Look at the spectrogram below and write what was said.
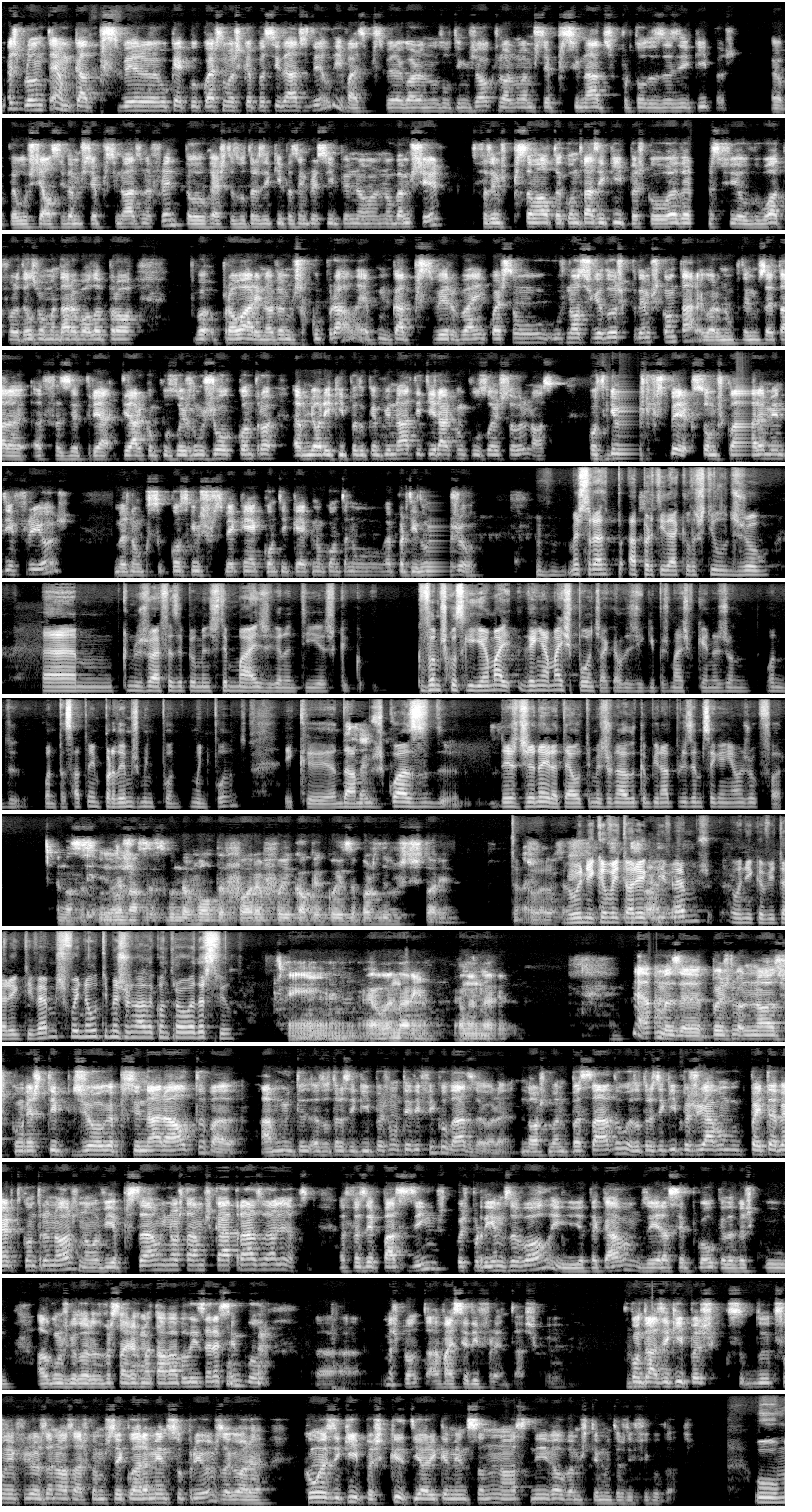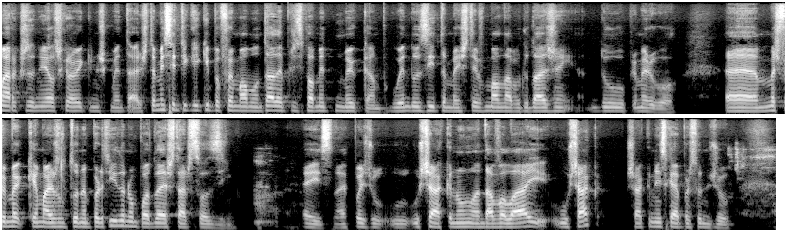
Mas pronto, é um bocado perceber o que é, quais são as capacidades dele e vai-se perceber agora nos últimos jogos. Nós não vamos ser pressionados por todas as equipas. Eh, Pelo Chelsea vamos ser pressionados na frente, pelo resto das outras equipas em princípio não, não vamos ser. Se fazemos pressão alta contra as equipas com o Huddersfield, o Watford, eles vão mandar a bola para o, para o ar e nós vamos recuperá-la. É um bocado perceber bem quais são os nossos jogadores que podemos contar. Agora não podemos estar a, a fazer tirar, tirar conclusões de um jogo contra a melhor equipa do campeonato e tirar conclusões sobre a nossa conseguimos perceber que somos claramente inferiores, mas não cons- conseguimos perceber quem é que conta e quem é que não conta no- a partir de um jogo. Uhum. Mas será a partir daquele estilo de jogo ahm, que nos vai fazer pelo menos ter mais garantias que, que vamos conseguir ganhar mais, ganhar mais pontos àquelas equipas mais pequenas onde, onde o ano passado também perdemos muito ponto, muito ponto e que andámos quase de- desde janeiro até a última jornada do campeonato, por exemplo, sem ganhar um jogo fora. A nossa, segunda, a nossa segunda volta fora foi qualquer coisa para os livros de história. Então, a, única vitória que tivemos, a única vitória que tivemos foi na última jornada contra o Huddersfield. É, é lendário. É lendário. Não, mas é, depois nós com este tipo de jogo a pressionar alto, pá, há muitas, as outras equipas vão ter dificuldades. Agora, nós no ano passado, as outras equipas jogavam peito aberto contra nós, não havia pressão e nós estávamos cá atrás, olha, a fazer passezinhos, depois perdíamos a bola e atacávamos e era sempre gol, cada vez que o, algum jogador adversário rematava a baliza era sempre gol. Ah, mas pronto, ah, vai ser diferente, acho que contra as equipas que, são inferiores a nós, acho que vamos ser claramente superiores. Agora, com as equipas que teoricamente são no nosso nível, vamos ter muitas dificuldades. O Marcos Daniel escreve aqui nos comentários. Também senti que a equipa foi mal montada, principalmente no meio campo. O Endozi também esteve mal na abordagem do primeiro gol. Ah, mas foi quem mais lutou na partida, não pode estar sozinho. É isso, não é? Depois o, o, o Chaka não andava lá e o Chaka, o Chaka nem sequer apareceu no jogo.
